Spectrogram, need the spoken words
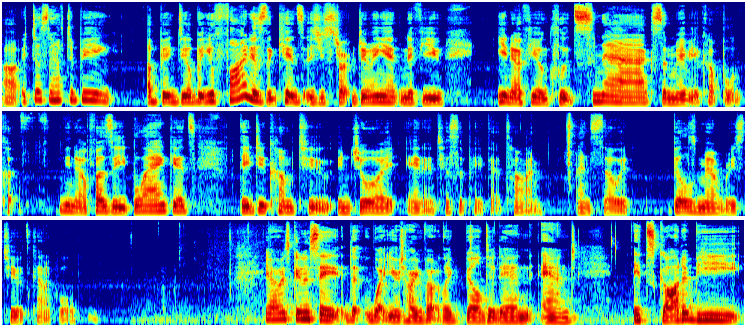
Uh, it doesn't have to be a big deal, but you'll find as the kids as you start doing it, and if you, you know, if you include snacks and maybe a couple of, you know, fuzzy blankets, they do come to enjoy and anticipate that time, and so it builds memories too. It's kind of cool. Yeah, I was going to say that what you're talking about, like build it in, and it's got to be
